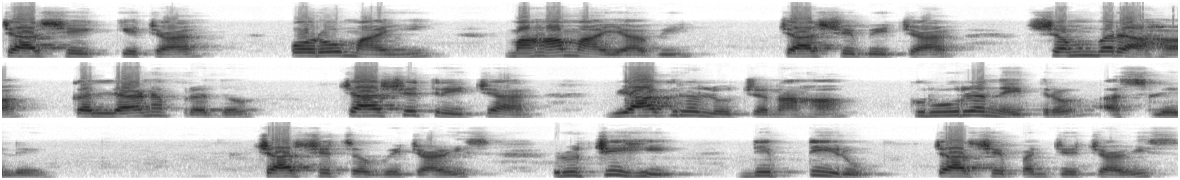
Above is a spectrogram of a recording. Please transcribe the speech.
चारशे एक्केचाळ परोमाई महामायावी चारशे बेचाळ शंभराहा कल्याणप्रद चारशे त्रेचाळ व्याघ्रलोचनाहा क्रूर नेत्र असलेले. चारशे चव्वेचाळीस रुचिही दीप्तिरूप चारशे पंचेचाळीस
